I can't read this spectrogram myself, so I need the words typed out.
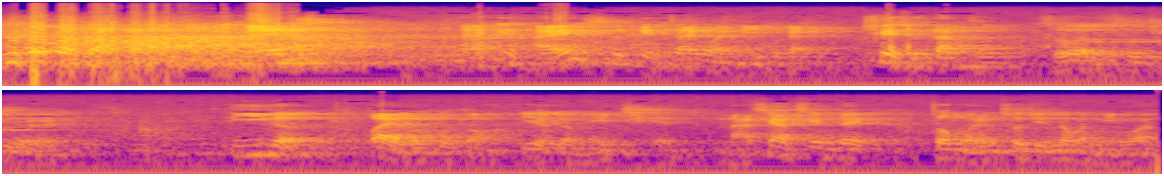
还是还是跟餐馆离不开。确实，当时所有的出去的人，第一个外国不懂，第二个没钱，哪像现在中国人出去那么牛啊？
